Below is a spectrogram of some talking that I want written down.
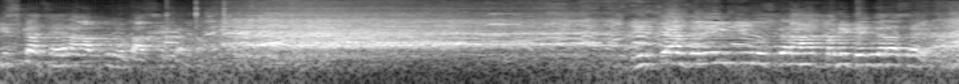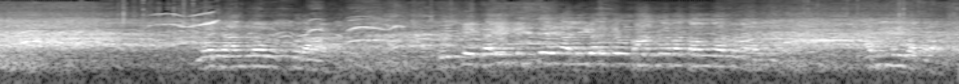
किसका चेहरा आपको मुतासर करता है? दलील की मुस्कुराहट बड़ी डेंजरस है। मैं जानता हूँ मुस्कुराहट। उसके कई किस्से हैं अलीगढ़ के बाद में बताऊँगा आपको अभी नहीं बताऊँगा।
